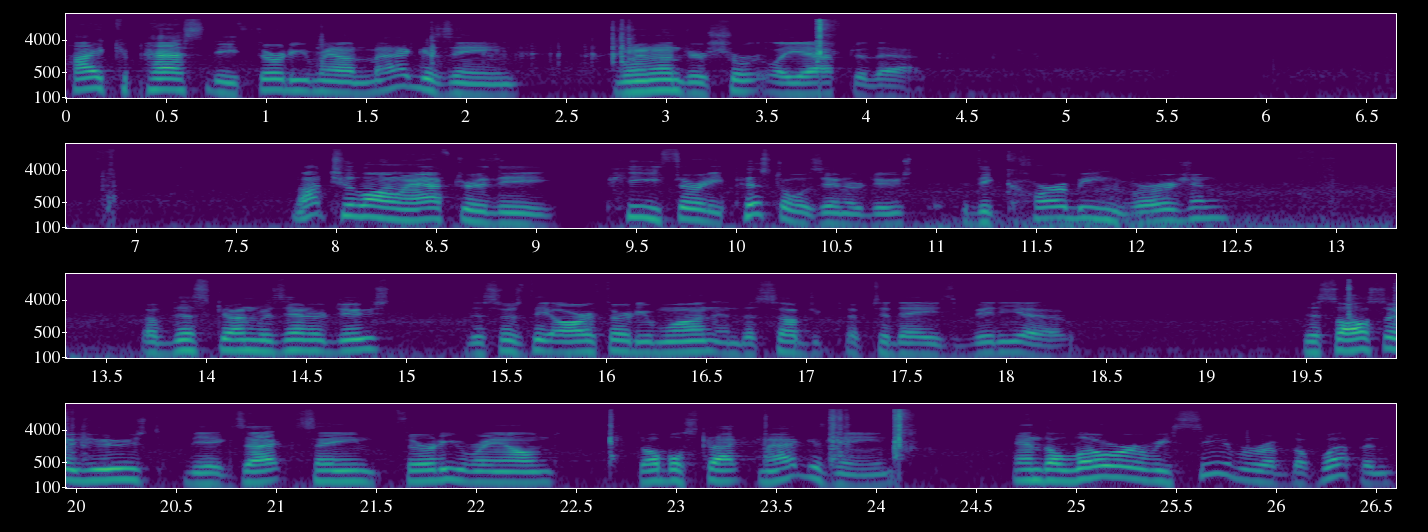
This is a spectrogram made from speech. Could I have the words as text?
high capacity 30 round magazine went under shortly after that. Not too long after the P30 pistol was introduced, the carbine version of this gun was introduced. This was the R31 and the subject of today's video. This also used the exact same 30 round double stacked magazine and the lower receiver of the weapon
